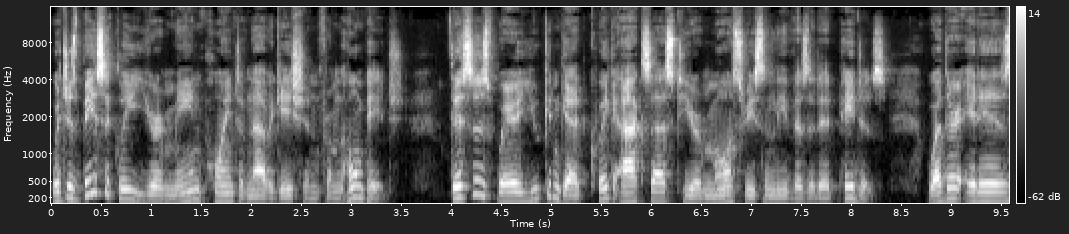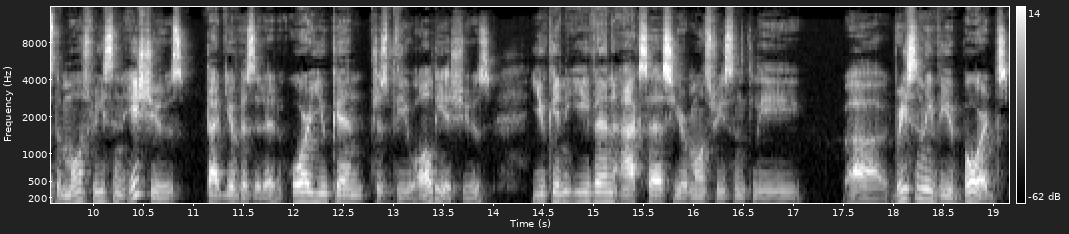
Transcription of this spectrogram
which is basically your main point of navigation from the homepage. This is where you can get quick access to your most recently visited pages, whether it is the most recent issues that you visited, or you can just view all the issues, you can even access your most recently uh, recently viewed boards,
